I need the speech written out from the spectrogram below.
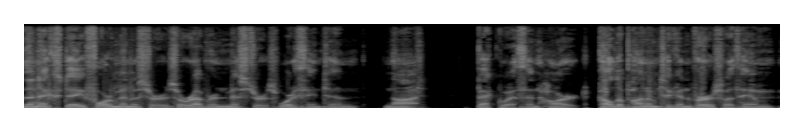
The next day, four ministers, a Reverend Misters Worthington, Nott, Beckwith and Hart, called upon him to converse with him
